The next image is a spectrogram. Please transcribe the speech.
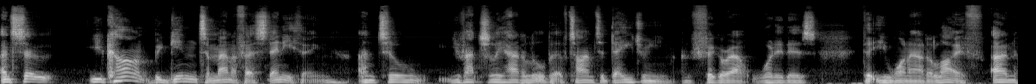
And so you can't begin to manifest anything until you've actually had a little bit of time to daydream and figure out what it is that you want out of life. And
